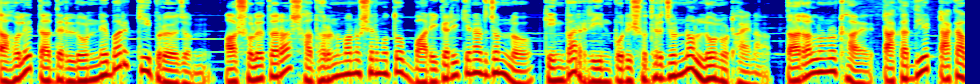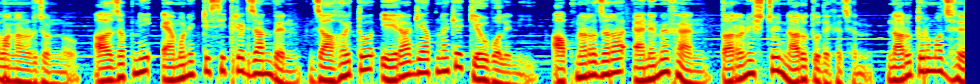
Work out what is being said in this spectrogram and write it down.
তাহলে তাদের লোন নেবার কি প্রয়োজন? আসলে তারা সাধারণ মানুষের মতো বাড়ি গাড়ি কেনার জন্য কিংবা ঋণ পরিশোধের জন্য লোন ওঠায় না। তারা লোন ওঠায় টাকা দিয়ে টাকা বানানোর জন্য। আজ আপনি এমন একটি সিক্রেট জানবেন, যা হয়তো এর আগে আপনাকে কেউ বলেনি। আপনারা যারা অ্যানিমে ফ্যান তারা নিশ্চয়ই নারুতো দেখেছেন। নারুতোর মাঝে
